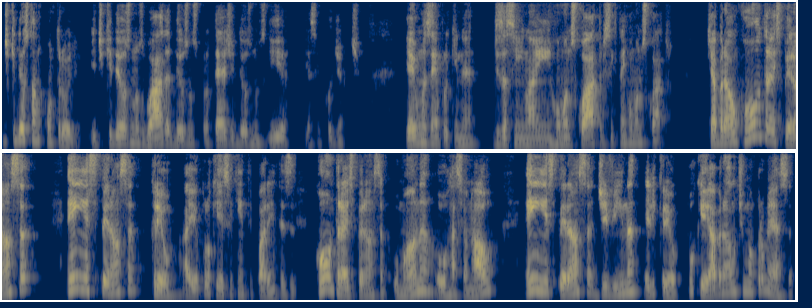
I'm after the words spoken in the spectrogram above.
de que Deus está no controle e de que Deus nos guarda, Deus nos protege, Deus nos guia e assim por diante. E aí um exemplo aqui, né? Diz assim, lá em Romanos 4, isso aqui está em Romanos 4, que Abraão, contra a esperança, em esperança, creu. Aí eu coloquei isso aqui entre parênteses. Contra a esperança humana ou racional, em esperança divina, ele creu. Porque Abraão tinha uma promessa.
